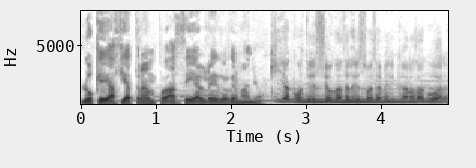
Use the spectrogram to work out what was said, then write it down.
lo que hacía Trump hace alrededor de un año. ¿Qué aconteció en las elecciones americanas ahora?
